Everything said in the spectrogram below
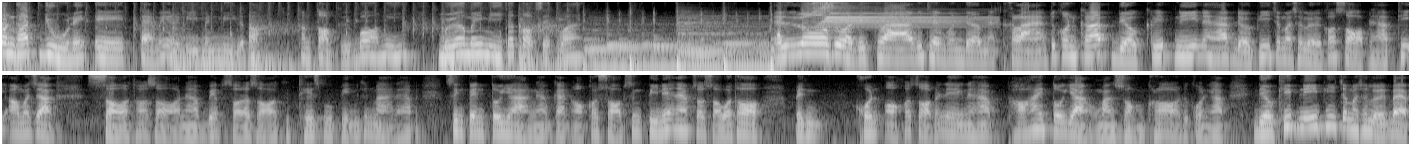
คนครับอยู่ใน A แต่ไม่อยู่ใน B มันมีหรือเปล่าคำตอบคือบอมี เมื่อไม่มีก็ตอบเสร็จว่าฮลโหลสวัสดีครับพี่เทมคนเดิมนะครับทุกคนครับเดี๋ยวคลิปนี้นะครับ เดี๋ยวพี่จะมาเฉลยข้อสอบนะครับ ที่เอามาจากสทศนะครับเว็บสทศคือ Test b l u e p r i n t ขึ้นมานะครับ ซึ่งเป็นตัวอย่างนะครับการออกข้อสอบ ซึ่งปีนี้นะครับสสวทเป็น คนออกข้อสอบนั่นเองนะครับเขาให้ตัวอย่างออกมา 2 ข้อทุกคนครับ เดี๋ยวคลิปนี้พี่จะมาเฉลยแบบ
